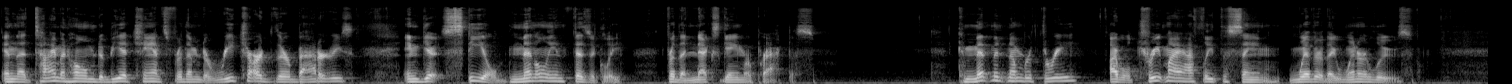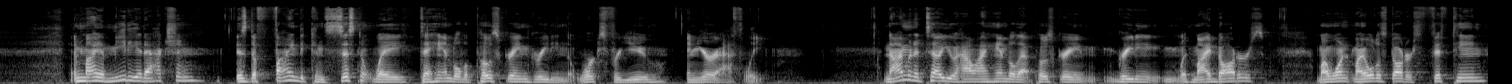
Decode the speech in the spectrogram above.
and the time at home to be a chance for them to recharge their batteries and get steeled mentally and physically for the next game or practice. Commitment number three I will treat my athlete the same whether they win or lose. And my immediate action is to find a consistent way to handle the post game greeting that works for you and your athlete. Now, I'm going to tell you how I handle that post game greeting with my daughters. My one, my oldest daughter's 15.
